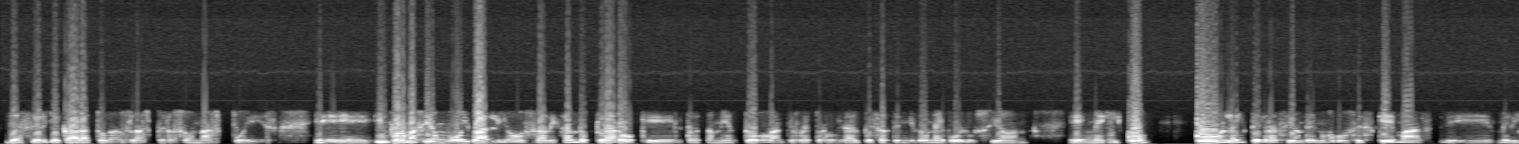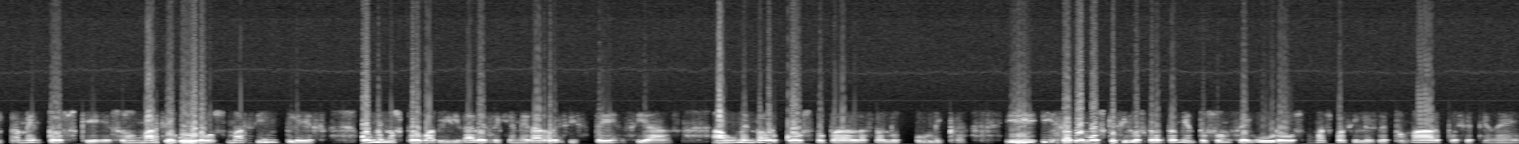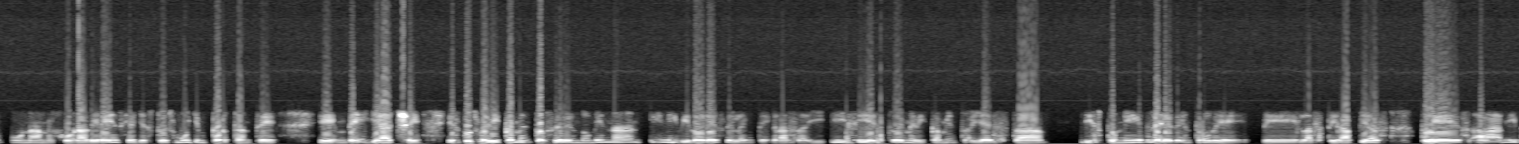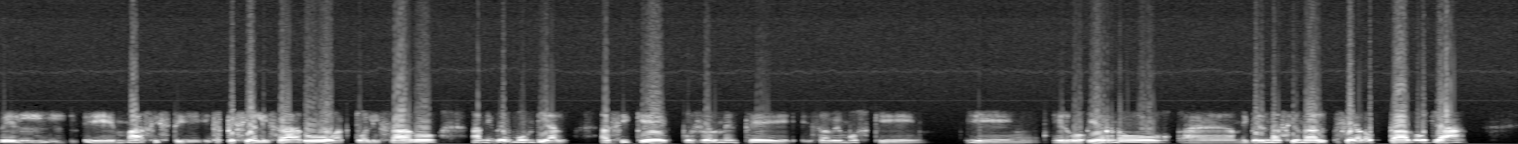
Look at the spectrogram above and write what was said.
de hacer llegar a todas las personas, pues, eh, información muy valiosa, dejando claro que el tratamiento antirretroviral, pues, ha tenido una evolución en México con la integración de nuevos esquemas de medicamentos que son más seguros, más simples, con menos probabilidades de generar resistencias, a un menor costo para la salud pública. Y, y sabemos que si los tratamientos son seguros, más fáciles de tomar, pues se tiene una mejor adherencia y esto es muy importante en VIH. Estos medicamentos se denominan inhibidores de la integrasa y, y si este medicamento ya está disponible dentro de, de las terapias pues a nivel eh, más este especializado actualizado a nivel mundial así que pues realmente sabemos que en el gobierno a nivel nacional se ha adoptado ya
